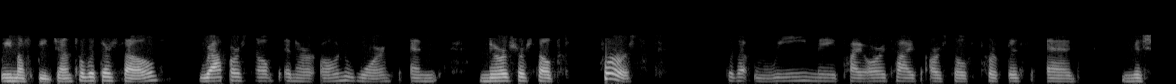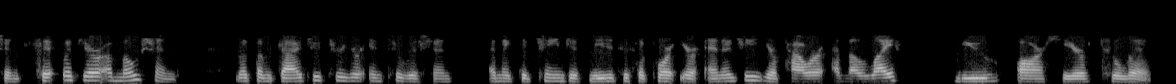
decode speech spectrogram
we must be gentle with ourselves, wrap ourselves in our own warmth, and nourish ourselves first so that we may prioritize our purpose and mission. Sit with your emotions. Let them guide you through your intuition and make the changes needed to support your energy, your power, and the life you are here to live.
